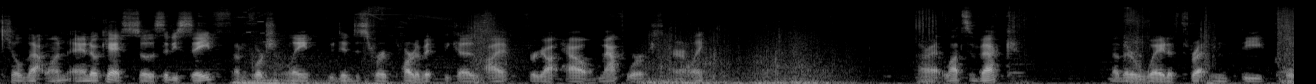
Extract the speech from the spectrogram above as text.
kill that one. And okay, so the city's safe. Unfortunately, we did destroy part of it because I forgot how math works, apparently. Alright, lots of Vek. Another way to threaten the coal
